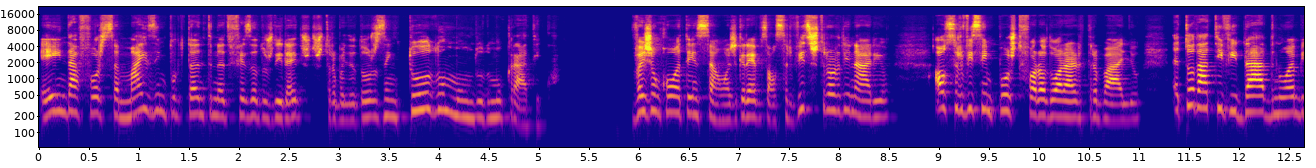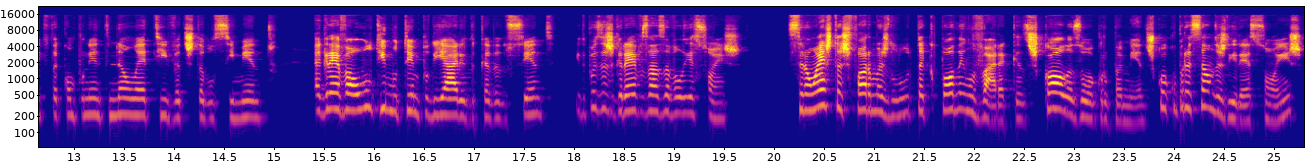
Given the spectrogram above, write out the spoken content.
é ainda a força mais importante na defesa dos direitos dos trabalhadores em todo o mundo democrático. Vejam com atenção as greves ao serviço extraordinário, ao serviço imposto fora do horário de trabalho, a toda a atividade no âmbito da componente não letiva de estabelecimento, a greve ao último tempo diário de cada docente e depois as greves às avaliações. Serão estas formas de luta que podem levar a que as escolas ou agrupamentos, com a cooperação das direções,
